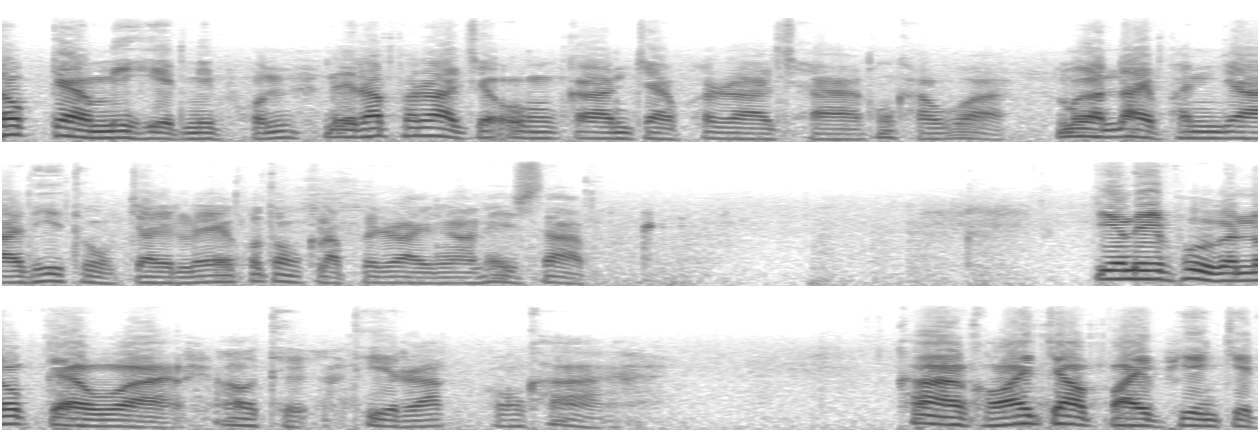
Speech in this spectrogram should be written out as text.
นกแก้วมีเหตุมีผล ได้รับพระราชองค์การจากพระราชาของเขาว่า เมื่อได้พัญญาที่ถูกใจแล้วก็ต้องกลับไปรายงานให้ทราบจึงได้พูดกับนกแก้วว่า เอาเถอะที่รักของข้าข้าขอให้เจ้าไปเพียงเจ็ด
